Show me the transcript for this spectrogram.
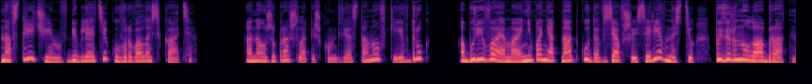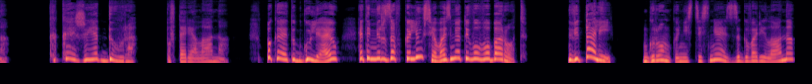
Навстречу им в библиотеку ворвалась Катя. Она уже прошла пешком две остановки и вдруг, обуреваемая непонятно откуда взявшейся ревностью, повернула обратно. «Какая же я дура!» — повторяла она. «Пока я тут гуляю, эта мерзавка Люся возьмет его в оборот. Виталий!» Громко, не стесняясь, заговорила она,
